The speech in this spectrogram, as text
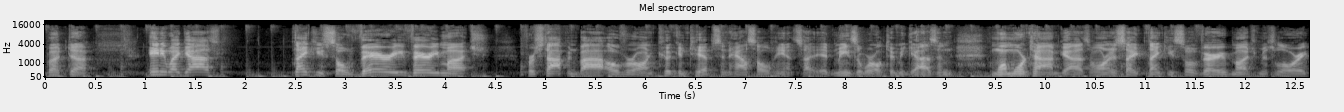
But uh, anyway, guys, thank you so very, very much for stopping by over on Cooking Tips and Household Hints. It means the world to me, guys. And one more time, guys, I wanted to say thank you so very much, Miss Lori.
